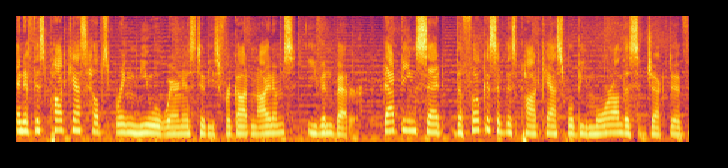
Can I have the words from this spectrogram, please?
And if this podcast helps bring new awareness to these forgotten items, even better. That being said, the focus of this podcast will be more on the subjective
